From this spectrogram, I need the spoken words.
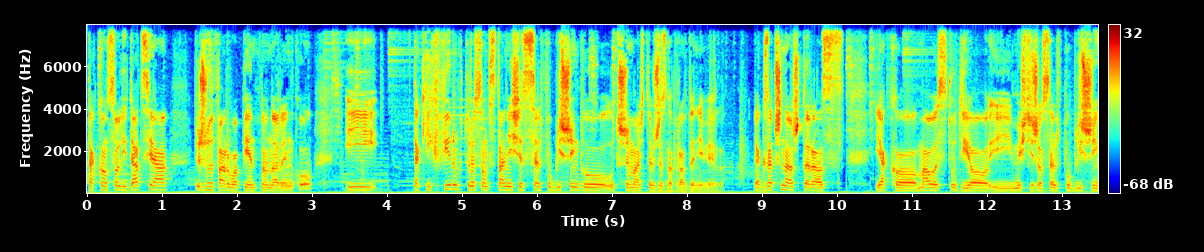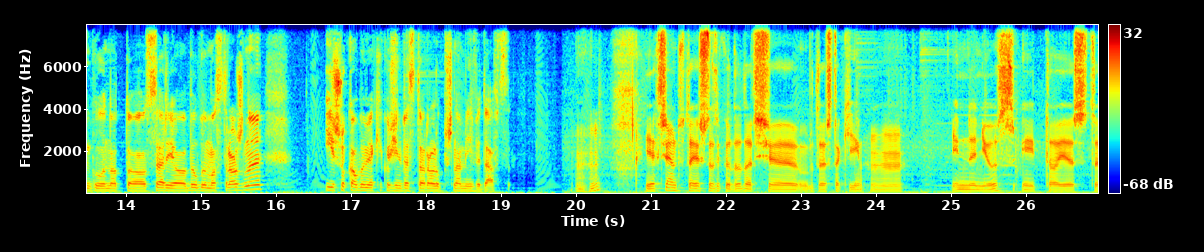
ta konsolidacja już wywarła piętno na rynku i takich firm, które są w stanie się z self-publishingu utrzymać, to już jest naprawdę niewiele. Jak zaczynasz teraz jako małe studio i myślisz o self-publishingu, no to serio byłbym ostrożny i szukałbym jakiegoś inwestora lub przynajmniej wydawcy. Mhm. Ja chciałem tutaj jeszcze tylko dodać, bo to jest taki mm, inny news i to jest e,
